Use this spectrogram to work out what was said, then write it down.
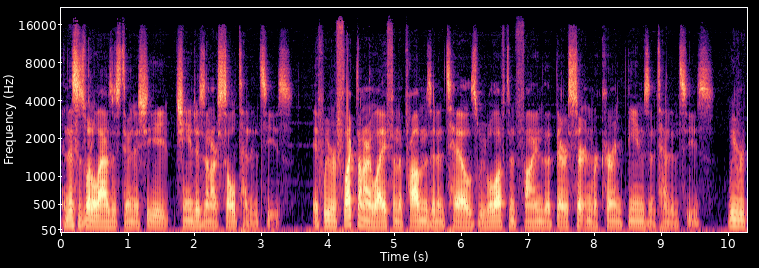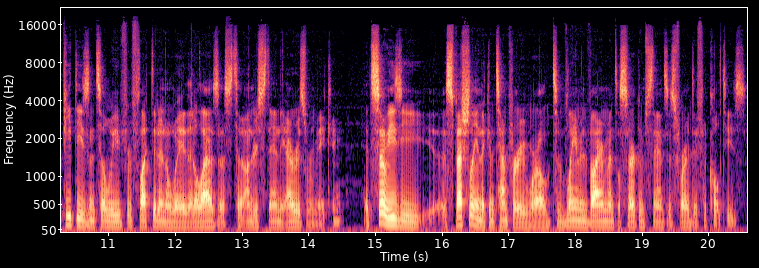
And this is what allows us to initiate changes in our soul tendencies. If we reflect on our life and the problems it entails, we will often find that there are certain recurring themes and tendencies. We repeat these until we've reflected in a way that allows us to understand the errors we're making. It's so easy, especially in the contemporary world, to blame environmental circumstances for our difficulties.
